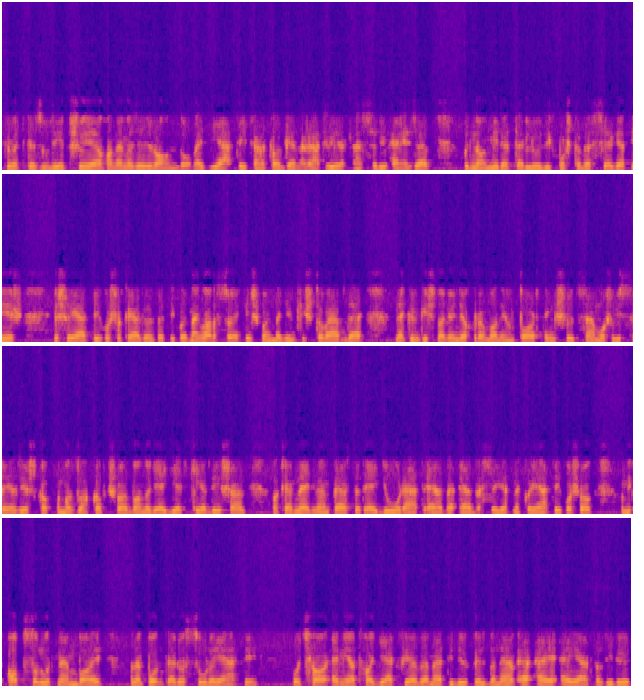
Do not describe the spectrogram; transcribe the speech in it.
következő lépcsője, hanem ez egy random, egy játék által generált véletlenszerű helyzet, hogy na, mire terülődik most a beszélgetés, és a játékosok eldöntetik, hogy megválaszolják, és majd megyünk is tovább, de nekünk is nagyon gyakran van olyan parting, sőt számos visszajelzést kaptam azzal kapcsolatban, hogy egy-egy kérdésen akár 40 percet, egy órát elbe, elbeszélgetnek a játékosok, ami abszolút nem baj, hanem pont erről szól a játék hogyha emiatt hagyják félbe, mert időközben el, el, eljárt az idő,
